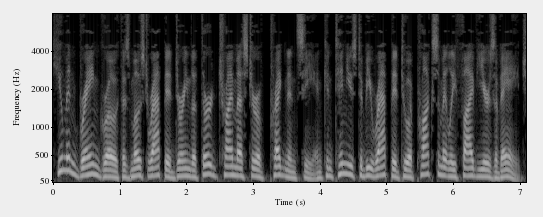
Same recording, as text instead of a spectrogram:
Human brain growth is most rapid during the third trimester of pregnancy and continues to be rapid to approximately 5 years of age.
